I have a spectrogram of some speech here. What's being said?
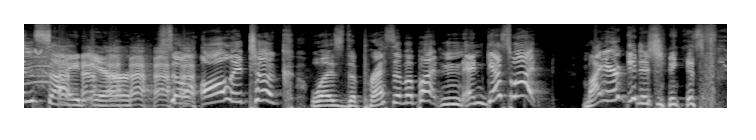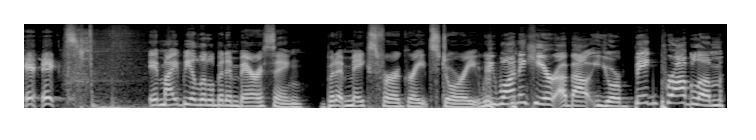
inside air. So all it took was the press of a button, and guess what? My air conditioning is fixed. It might be a little bit embarrassing, but it makes for a great story. We want to hear about your big problem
